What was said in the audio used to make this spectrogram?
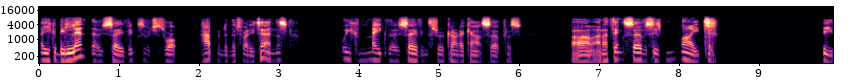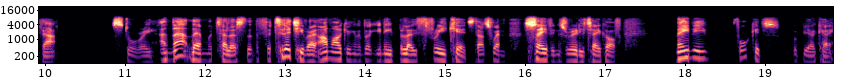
now, you can be lent those savings, which is what happened in the 2010s, or you can make those savings through a current account surplus. Um, and I think services might be that story. And that then would tell us that the fertility rate, I'm arguing in the book, you need below three kids. That's when savings really take off. Maybe four kids would be okay.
